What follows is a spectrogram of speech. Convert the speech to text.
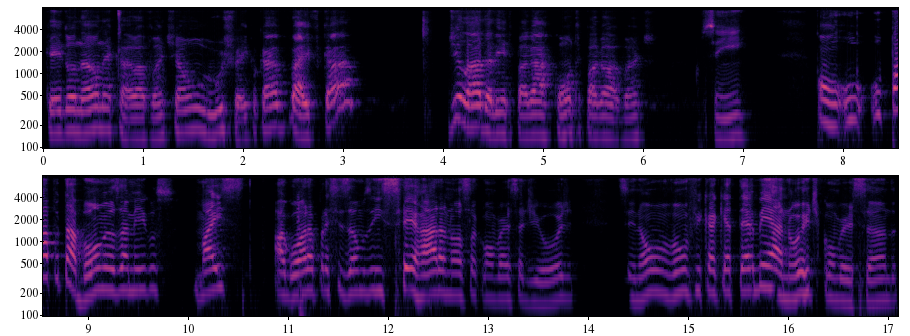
querendo ou não, né, cara? O Avante é um luxo aí que o cara vai ficar de lado ali entre pagar a conta e pagar o Avante. Sim. Bom, o, o papo tá bom, meus amigos, mas agora precisamos encerrar a nossa conversa de hoje. Senão vamos ficar aqui até meia-noite conversando.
